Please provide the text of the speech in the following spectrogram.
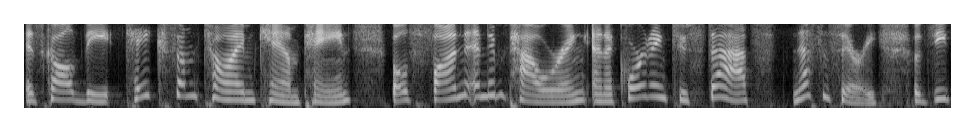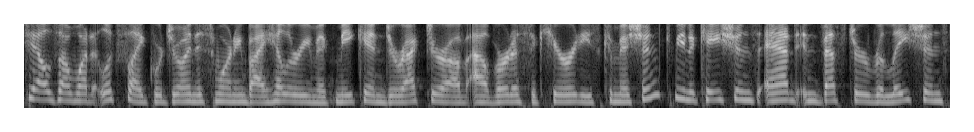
It's called the Take Some Time campaign, both fun and empowering, and according to stats, necessary. With details on what it looks like, we're joined this morning by Hillary McMeekin, Director of Alberta Securities Commission, Communications and Investor Relations.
